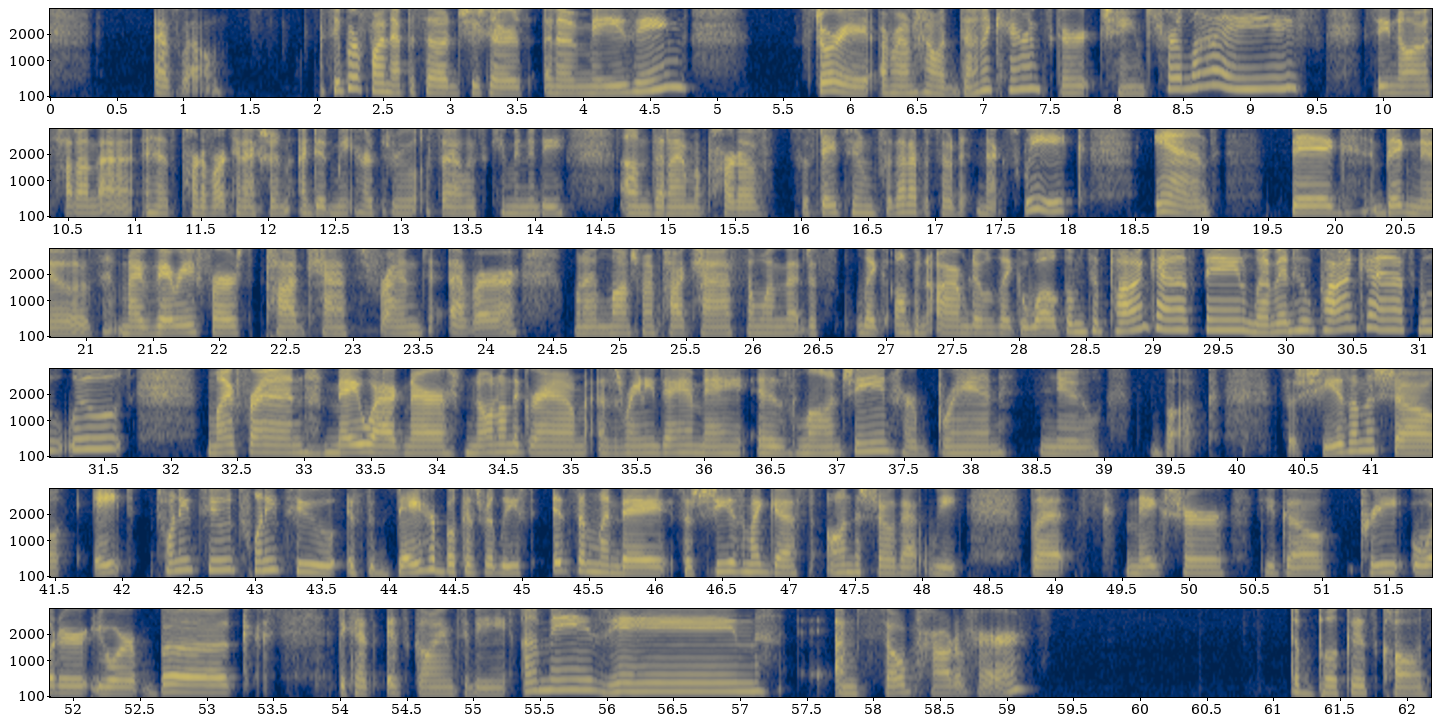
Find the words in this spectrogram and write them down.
as well. Super fun episode. She shares an amazing story around how a Donna Karan skirt changed her life. So, you know, I was hot on that. And as part of our connection, I did meet her through a stylist community um, that I'm a part of. So, stay tuned for that episode next week. And big, big news. My very first podcast friend ever. When I launched my podcast, someone that just like open armed and was like, Welcome to podcasting, women who podcast, woot woot. My friend May Wagner, known on the gram as Rainy Day in May, is launching her brand new book. So she is on the show 8 22 22 is the day her book is released. It's a Monday. So she is my guest on the show that week. But make sure you go pre order your book because it's going to be amazing. I'm so proud of her. The book is called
